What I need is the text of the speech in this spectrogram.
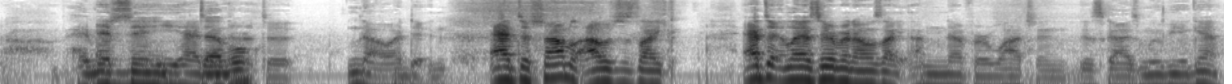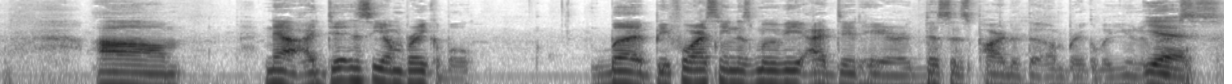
Have you and seen he had Devil? To, no, I didn't. After Shyamalan, I was just like, after Last Airbender, I was like, I'm never watching this guy's movie again. Um, now I didn't see Unbreakable, but before I seen this movie, I did hear this is part of the Unbreakable universe. Yes.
